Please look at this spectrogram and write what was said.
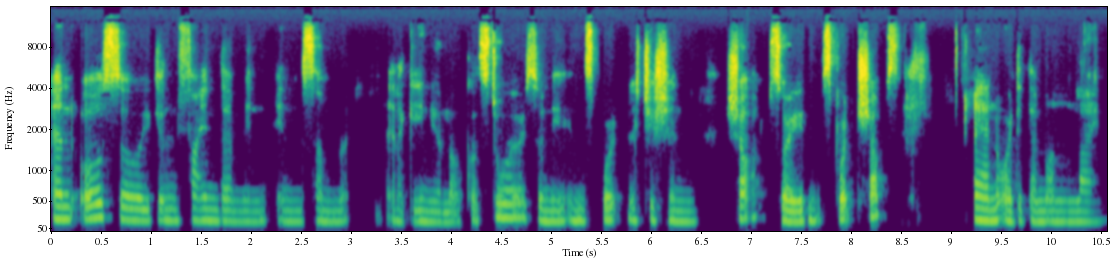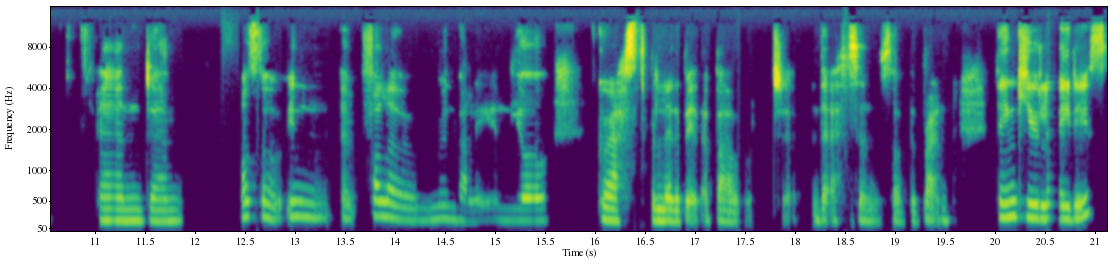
and also you can find them in, in some like in your local stores or in sport nutrition shops or in sport shops and order them online. And um, also in uh, follow Moon Valley and you'll grasp a little bit about uh, the essence of the brand. Thank you, ladies,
